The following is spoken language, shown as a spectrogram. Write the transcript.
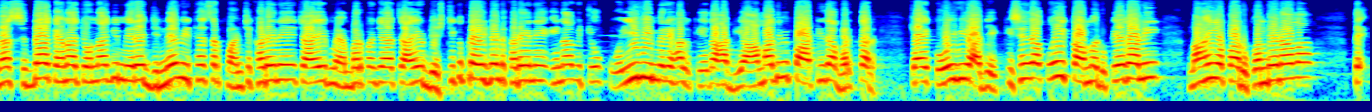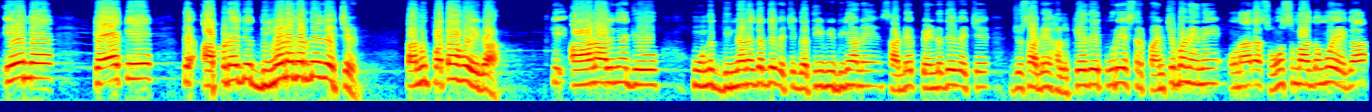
ਮੈਂ ਸਿੱਧਾ ਕਹਿਣਾ ਚਾਹੁੰਦਾ ਕਿ ਮੇਰੇ ਜਿੰਨੇ ਵੀ ਇੱਥੇ ਸਰਪੰਚ ਖੜੇ ਨੇ, ਚਾਹੇ ਮੈਂਬਰ ਪੰਚਾਇਤ, ਚਾਹੇ ਉਹ ਡਿਸਟ੍ਰਿਕਟ ਪ੍ਰੈਜ਼ੀਡੈਂਟ ਖੜੇ ਨੇ, ਇਹਨਾਂ ਵਿੱਚੋਂ ਕੋਈ ਵੀ ਮੇਰੇ ਹਲਕੇ ਦਾ, ਸਾਡੀ ਆਮ ਆਦਮੀ ਪਾਰਟੀ ਦਾ ਵਰਕਰ, ਚਾਹੇ ਕੋਈ ਵੀ ਆ ਜੇ, ਕਿਸੇ ਦਾ ਕੋਈ ਕੰਮ ਰੁਕੇਗਾ ਨਹੀਂ, ਨਾ ਹੀ ਆਪਾਂ ਰੁਕਣ ਦੇਣਾ ਵਾ। ਤੇ ਇਹ ਮੈਂ ਕਹਿ ਕੇ ਤੇ ਆਪਣੇ ਜੋ ਦੀਨਾਨਗਰ ਦੇ ਵਿੱਚ ਤੁਹਾਨੂੰ ਪਤਾ ਹੋਏਗਾ ਕਿ ਆਉਣ ਵਾਲੀਆਂ ਜੋ ਹੁਣ ਦੀਨਾਨਗਰ ਦੇ ਵਿੱਚ ਗਤੀਵਿਧੀਆਂ ਨੇ, ਸਾਡੇ ਪਿੰਡ ਦੇ ਵਿੱਚ ਜੋ ਸਾਡੇ ਹਲਕੇ ਦੇ ਪੂਰੇ ਸਰਪੰਚ ਬਣੇ ਨੇ, ਉਹਨਾਂ ਦਾ ਸਹੁੰ ਸਮਾਗਮ ਹੋਏਗਾ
